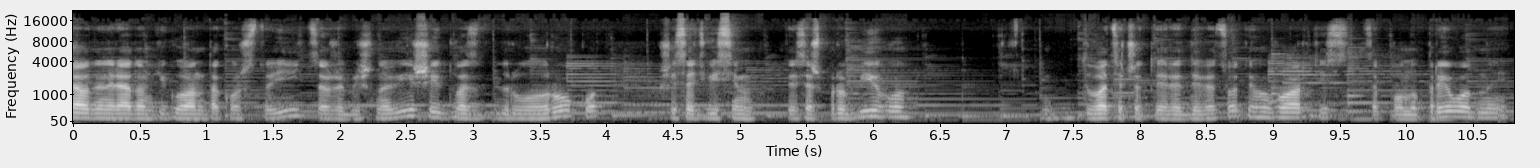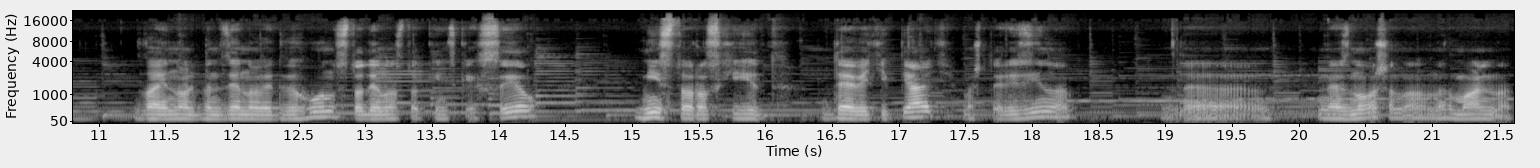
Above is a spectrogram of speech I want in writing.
Ще один рядом Tiguan також стоїть, це вже більш новіший, 22 року, 68 тисяч пробігу, 24 900 його вартість, це повноприводний, 2.0 бензиновий двигун, 190 кінських сил, місто розхід 9,5, бачите, резина, е, не зношена, нормально.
